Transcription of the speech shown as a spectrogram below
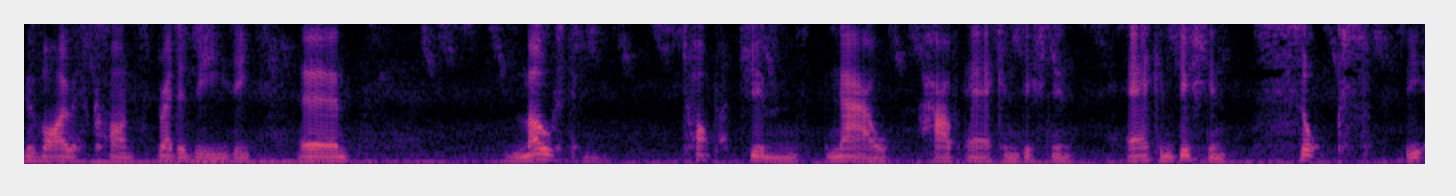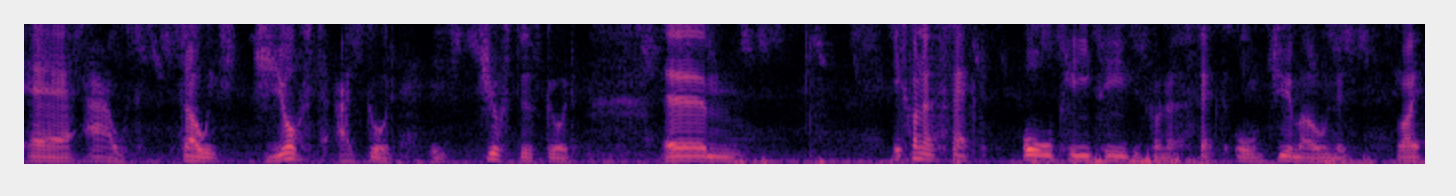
the virus can't spread as easy. Um, most top gyms now have air conditioning. Air conditioning sucks the air out, so it's just as good. It's just as good. Um, it's going to affect all PTs. It's going to affect all gym owners, right?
